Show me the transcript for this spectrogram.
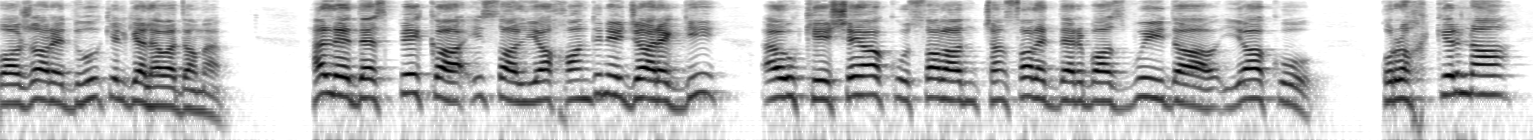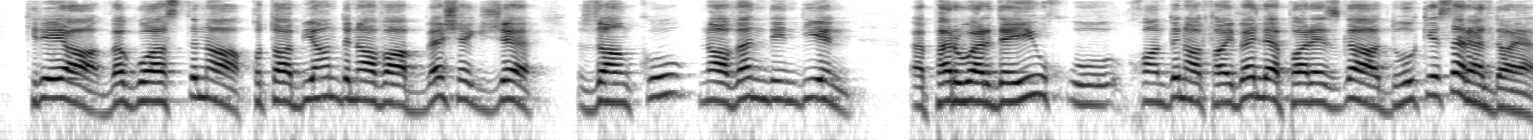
باژارێ دهۆکل گەل هەوەدامە هەلێ دەستپێکا ئیسالیا خواندنێ جارێک دی ئەو کێشەیە و ساڵان چەند ساڵت دەربازبوویدا یاک و قڕخکردنا کرێیا بە گواستنا قوتابیان دناوا بەشێک ژە زانکو ناوەندین دیین پەروەردەیی و خواندنا تایبە لە پارێزگا دووکێ سەر هەلدایە.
